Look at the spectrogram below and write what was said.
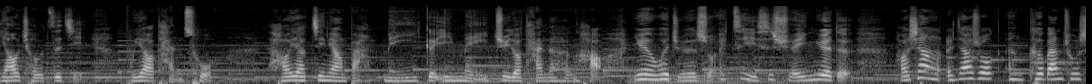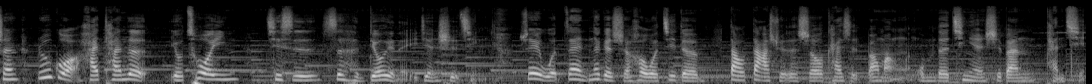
要求自己不要弹错。然后要尽量把每一个音、每一句都弹得很好，因为会觉得说，哎，自己是学音乐的，好像人家说，嗯，科班出身，如果还弹得有错音，其实是很丢脸的一件事情。所以我在那个时候，我记得到大学的时候开始帮忙我们的青年诗班弹琴。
